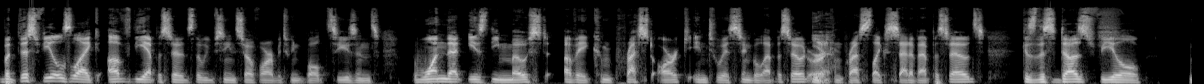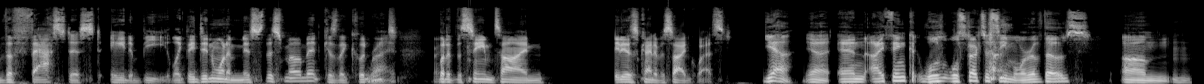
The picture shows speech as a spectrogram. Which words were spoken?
But this feels like of the episodes that we've seen so far between both seasons one that is the most of a compressed arc into a single episode or a compressed like set of episodes because this does feel the fastest a to b. Like they didn't want to miss this moment because they couldn't. Right, right. but at the same time it is kind of a side quest. Yeah, yeah, and I think we'll we'll start to see more of those. Um, Mhm.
